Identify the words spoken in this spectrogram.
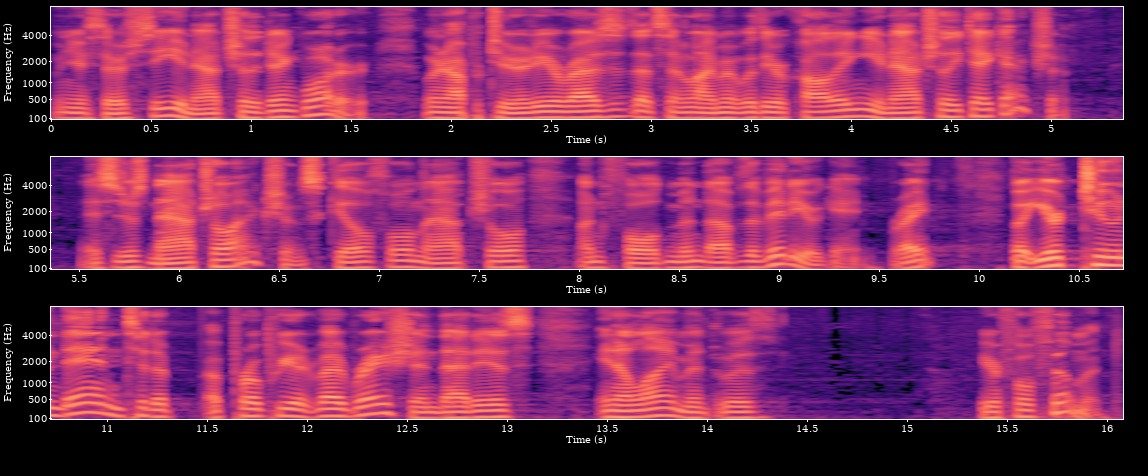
When you're thirsty, you naturally drink water. When an opportunity arises that's in alignment with your calling, you naturally take action. It's just natural action, skillful, natural unfoldment of the video game, right? But you're tuned in to the appropriate vibration that is in alignment with your fulfillment.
